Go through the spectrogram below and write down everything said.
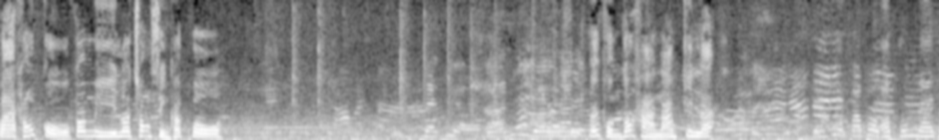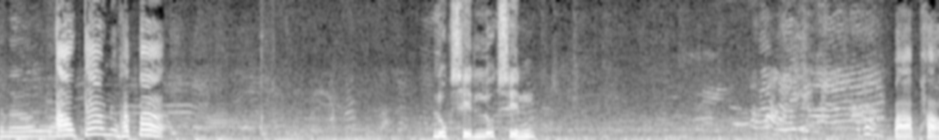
ปลาท้องโกก็มีรสช่องสิงคโปร์ เอ้ยผมต้องหาน้ำกินแล้วเอาพุ่งนายกันแล้วเอาแก้วหนึ่งครับป้า ลูกชิ้นลูกชิ้น ปลาเผา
